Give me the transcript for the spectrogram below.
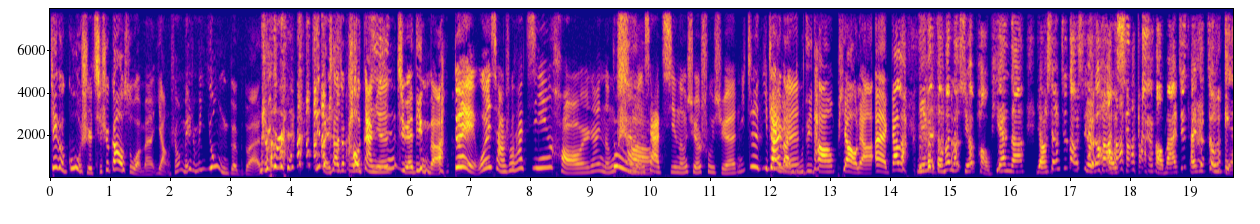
这个故事其实告诉我们，养生没什么用，对不对？就是。基本上就靠基因决定的。对，我也想说他基因好，人家能吃能下棋能学数学，你这一般人。这碗毒鸡汤漂亮，哎，干了！你们怎么能学跑偏呢？养生之道是有个好心态，好吗？这才是重点。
